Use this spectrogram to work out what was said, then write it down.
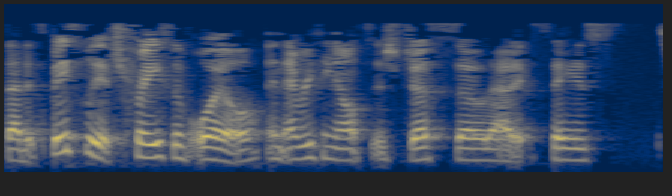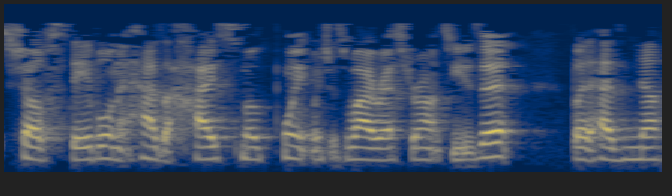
that it's basically a trace of oil and everything else is just so that it stays shelf stable and it has a high smoke point, which is why restaurants use it, but it has no,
